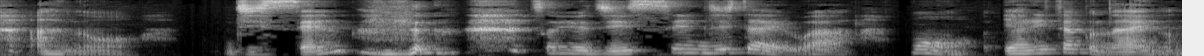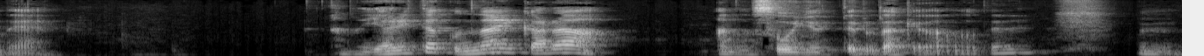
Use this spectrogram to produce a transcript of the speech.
あの、実践？そういう実践自体はもうやりたくないので、あのやりたくないから、あの、そう言ってるだけなのでね。うん。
